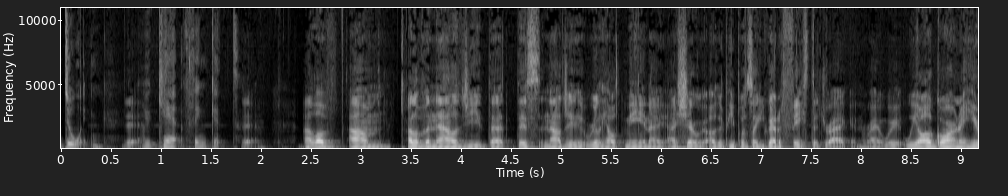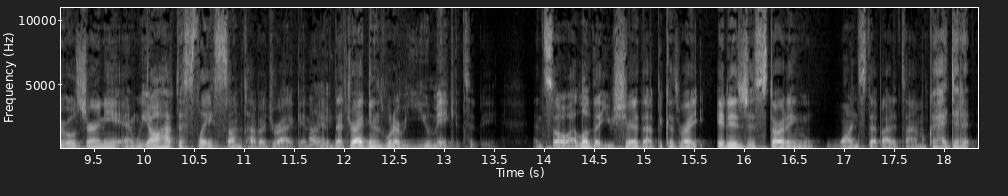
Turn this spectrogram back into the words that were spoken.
doing. Yeah. You can't think it. Yeah. I love um, I love analogy that this analogy really helped me, and I, I share with other people. It's like you got to face the dragon, right? We we all go on a hero's journey, and we all have to slay some type of dragon, and that dragon is whatever you make it to be. And so I love that you shared that because right, it is just starting one step at a time. Okay, I did it.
